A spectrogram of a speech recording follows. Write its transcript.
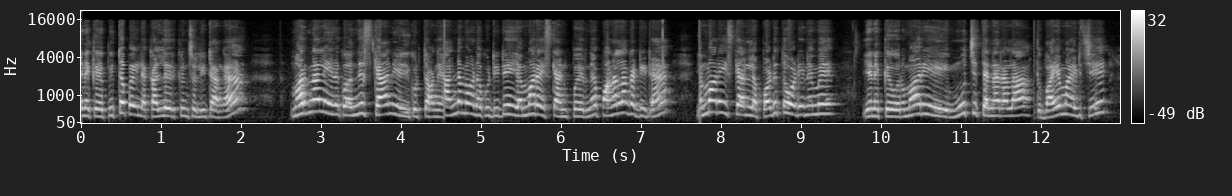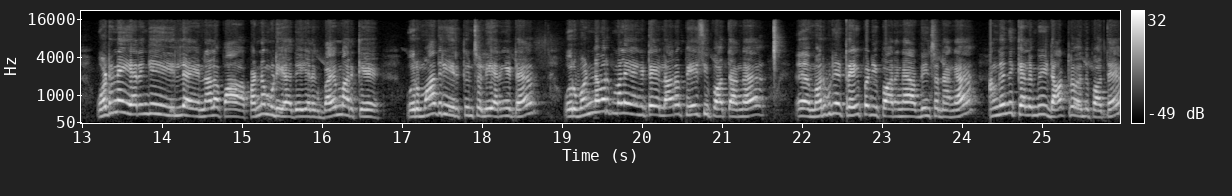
எனக்கு பித்தப்பையில் கல் இருக்குதுன்னு சொல்லிட்டாங்க. மறுநாள் எனக்கு வந்து ஸ்கேன் எழுதி கொடுத்தாங்க. அண்ணன் மகனை கூட்டிகிட்டு எம்ஆர்ஐ ஸ்கேன் போயிருந்தேன். பணம்லாம் கட்டிட்டேன். எம்ஆர்ஐ ஸ்கேனில் படுத்த உடனே எனக்கு ஒரு மாதிரி மூச்சு திணறலா எனக்கு பயமாயிடுச்சு. உடனே இறங்கி இல்லை என்னால் பா பண்ண முடியாது. எனக்கு பயமாக இருக்குது ஒரு மாதிரி இருக்குன்னு சொல்லி இறங்கிட்டேன். ஒரு ஒன் ஹவருக்கு மேலே என்கிட்ட எல்லாரும் பேசி பார்த்தாங்க. மறுபடியும் ட்ரை பண்ணி பாருங்கள் அப்படின்னு சொன்னாங்க. அங்கேருந்து கிளம்பி டாக்டரை வந்து பார்த்தேன்.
